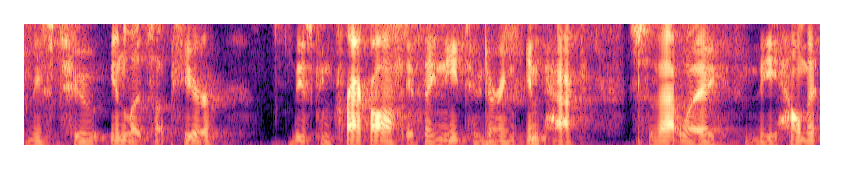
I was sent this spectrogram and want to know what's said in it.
and these two inlets up here, these can crack off if they need to during impact. So that way the helmet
